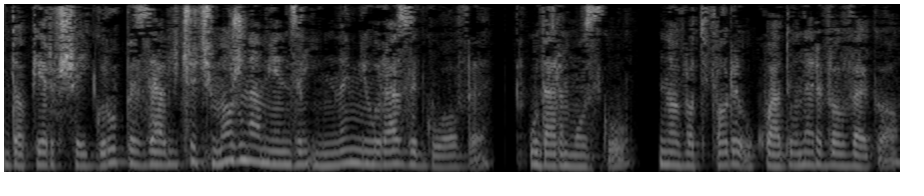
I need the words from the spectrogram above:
Do pierwszej grupy zaliczyć można m.in. urazy głowy, udar mózgu, nowotwory układu nerwowego,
